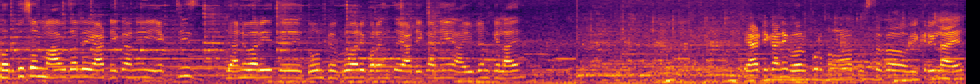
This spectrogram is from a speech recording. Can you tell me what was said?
फर्ग्युसन महाविद्यालय या ठिकाणी एकतीस जानेवारी ते दोन फेब्रुवारीपर्यंत या ठिकाणी आयोजन केलं आहे. या ठिकाणी भरपूर प्रमाणात पुस्तकं विक्रीला आहेत.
